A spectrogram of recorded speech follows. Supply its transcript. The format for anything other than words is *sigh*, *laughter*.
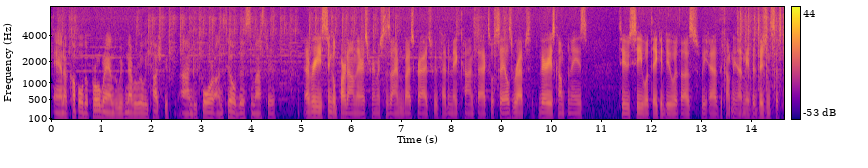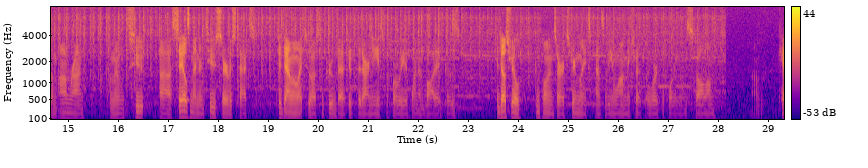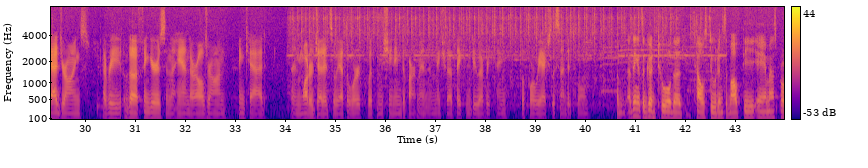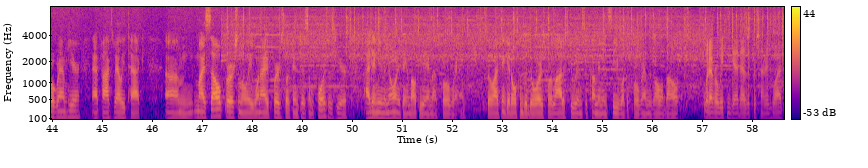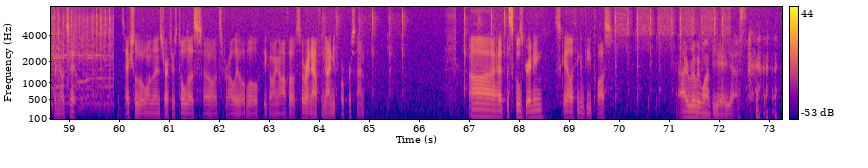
and a couple of the programs we've never really touched bef on before until this semester. Every single part on there is pretty much designed by scratch. We've had to make contacts with sales reps, various companies, to see what they could do with us. We had the company that made the vision system, Omron, come in with two uh, salesmen and two service techs to demo it to us to prove that it could fit our needs before we went and bought it because industrial components are extremely expensive. You want to make sure that they'll work before you install them. Um, CAD drawings, every the fingers and the hand are all drawn in CAD and water jetted so we have to work with the machining department and make sure that they can do everything before we actually send it to them. Um, I think it's a good tool to tell students about the AMS program here at Fox Valley Tech. Um, myself personally, when I first looked into some courses here, I didn't even know anything about the AMS program. So I think it opens the doors for a lot of students to come in and see what the program is all about. Whatever we can get as a percentage-wise for notes hit. It's actually what one of the instructors told us, so it's probably what we'll be going off of. So right now, 94%. Uh, at the school's grading scale, I think a B plus. I really want the A, yes. *laughs*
